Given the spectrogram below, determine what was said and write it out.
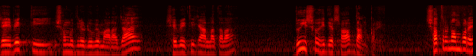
যে ব্যক্তি সমুদ্রে ডুবে মারা যায়, সে ব্যক্তিকে আল্লাহ তালা দুই শহীদের স্বভাব দান করেন। সতেরো নম্বরে,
